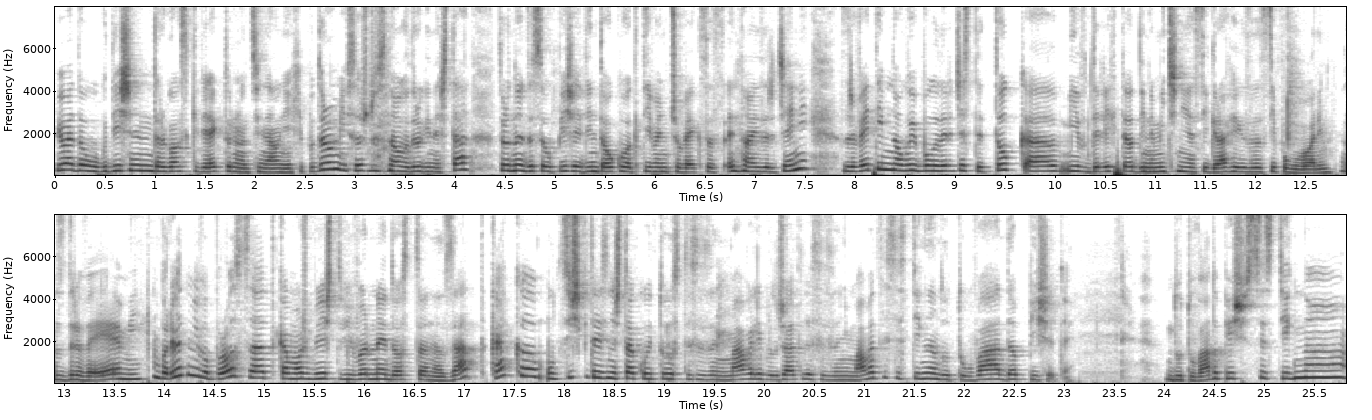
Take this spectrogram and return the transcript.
била дългогодишен търговски директор на Националния хиподром и всъщност много други неща. Трудно е да се опише един толкова активен човек с едно изречение. Здравейте и много ви благодаря, че сте тук а, и вделихте от динамичния си график, за да си поговорим. Здравей, Еми! Първият ми въпрос, а, така може би ще ви върне доста назад. Как от всички тези неща, които сте се занимавали, продължавате да се занимавате, се стигна до това да пишете? До това да пише се стигна...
